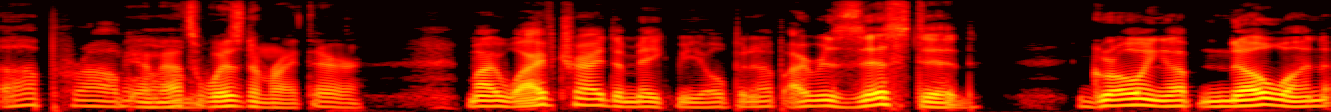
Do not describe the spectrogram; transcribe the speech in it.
up problem. Man, that's wisdom right there. My wife tried to make me open up. I resisted. Growing up, no one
